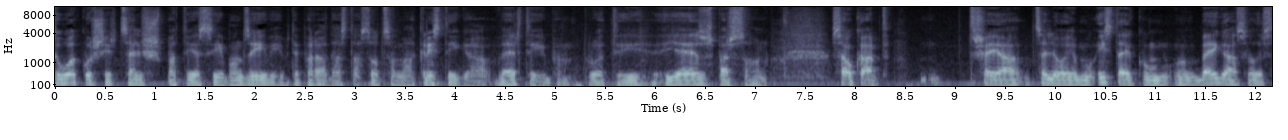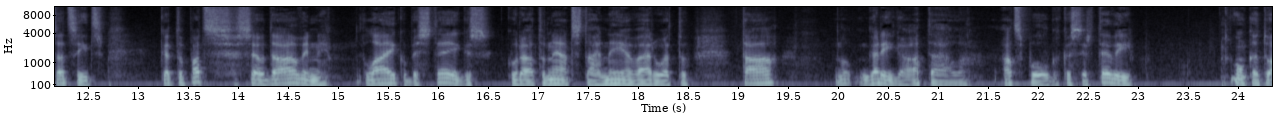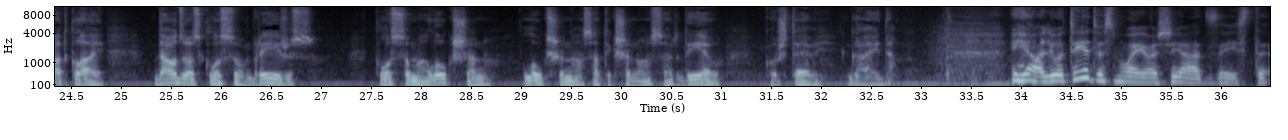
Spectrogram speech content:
to, kurš ir ceļš, patiesība un dzīvība. Te parādās tā saucamā kristīgā vērtība, proti, Jēzus persona. Savukārt, šajā ceļojuma izteikuma beigās vēl ir sacīts, ka tu pats sev dāvini laiku bez steigas, kurā tu neatstāji neievērotu tā nu, garīgā attēla atspulga, kas ir tevī, un ka tu atklāji daudzos klusuma brīžus, klusumā lūkšanu, lūgšanā satikšanos ar Dievu, kurš tevi gaida. Jā, ļoti iedvesmojoši jāatzīst.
